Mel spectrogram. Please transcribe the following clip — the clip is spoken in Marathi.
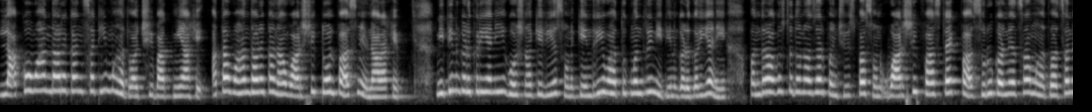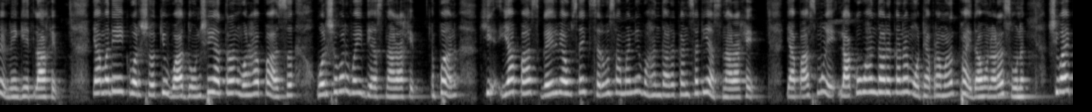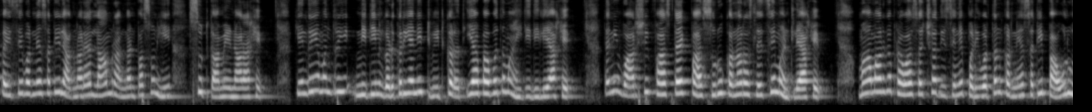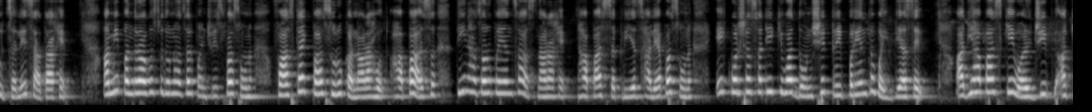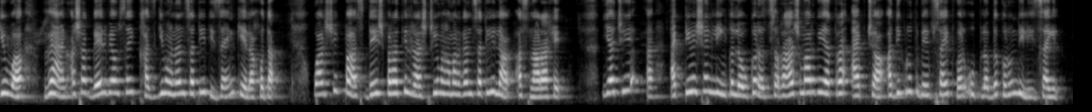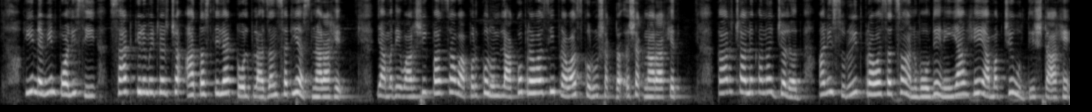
लाखो वाहनधारकांसाठी महत्त्वाची बातमी आहे. आता वाहनधारकांना वार्षिक टोल पास मिळणार आहे. नितीन गडकरी यांनी ही घोषणा केली असून केंद्रीय वाहतूक मंत्री नितीन गडकरी यांनी पंधरा ऑगस्ट दोन हजार पंचवीसपासून वार्षिक फास्टॅग पास सुरू करण्याचा महत्त्वाचा निर्णय घेतला आहे. यामध्ये एक वर्ष किंवा दोनशे यात्रांवर हा पास वर्षभर वैध असणार आहे. पण ही या पास गैरव्यावसायिक सर्वसामान्य वाहनधारकांसाठी असणार आहे. या पासमुळे लाखो वाहनधारकांना मोठ्या प्रमाणात फायदा होणार असून शिवाय पैसे भरण्यासाठी लागणाऱ्या लांब रांगांपासूनही सुटका मिळणार आहे. केंद्रीय मंत्री नितीन गडकरी यांनी ट्विट करत याबाबत माहिती दिली आहे. त्यांनी वार्षिक फास्टॅग पास सुरू करणार असल्याचे म्हटले आहे. महामार्ग प्रवासाच्या दिशेने परिवर्तन करण्यासाठी पाऊल उचलले जात आहे. आम्ही पंधरा ऑगस्ट दोन हजार पंचवीसपासून फास्टॅग पास सुरू करणार आहोत. हा पास तीन हजार रुपयांचा असणार आहे. हा पास सक्रिय झाल्यापासून एक वर्षासाठी किंवा दोनशे ट्रिपपर्यंत वैध असेल. आधी हा पास केवळ जीप किंवा व्हॅन अशा गैरव्यावसायिक खाजगी वाहनांसाठी डिझाईन केला होता. वार्षिक पास देशभरातील राष्ट्रीय महामार्गांसाठी ला असणार आहे. याची ॲक्टिव्हेशन लिंक लवकरच राजमार्ग यात्रा ॲपच्या अधिकृत वेबसाईटवर उपलब्ध करून दिली जाईल. ही नवीन पॉलिसी साठ किलोमीटरच्या आत असलेल्या टोल प्लाझांसाठी असणार आहे. यामध्ये वार्षिक पासचा वापर करून लाखो प्रवासी प्रवास करू शकता शकणार आहेत. कार चालकांना जलद आणि सुरळीत प्रवासाचा अनुभव देणे या हे यामागचे उद्दिष्ट आहे.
